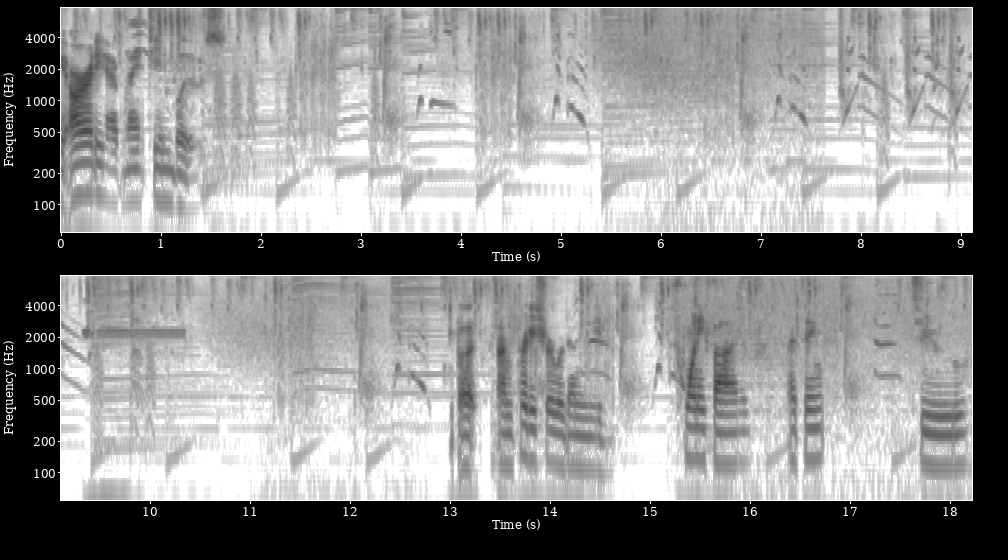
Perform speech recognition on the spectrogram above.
We already have 19 blues. But I'm pretty sure we're going to need 25, I think, to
